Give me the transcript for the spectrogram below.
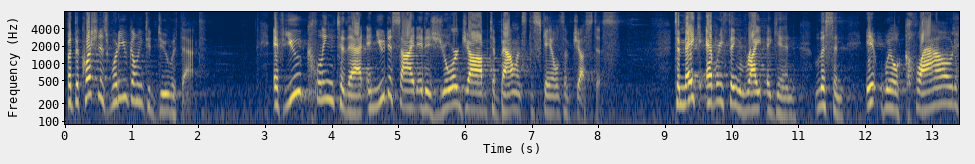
But the question is, what are you going to do with that? If you cling to that and you decide it is your job to balance the scales of justice, to make everything right again, listen, it will cloud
